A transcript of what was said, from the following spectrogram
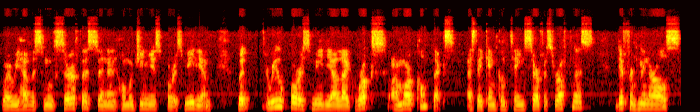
where we have a smooth surface and a homogeneous porous medium, but real porous media like rocks are more complex as they can contain surface roughness, different minerals,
